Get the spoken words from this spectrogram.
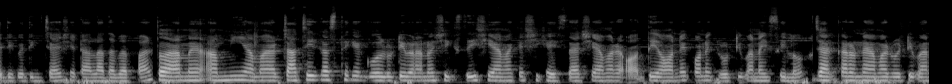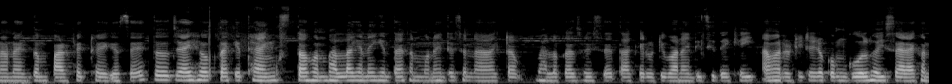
এদিক ওদিক যায়, সেটা আলাদা ব্যাপার। তো আমি আমি আমার চাচির কাছ থেকে গোল রুটি বানানো শিখছি, সে আমাকে শিখাইছে আর সে আমার দিয়ে অনেক অনেক রুটি বানাইছিল, যার কারণে আমার রুটি বানানো একদম পারফেক্ট হয়ে গেছে। তো যাই হোক, তাকে থ্যাংকস তখন ভালো লাগে না কিন্তু এখন মনে হইতেছে, না, একটা ভালো কাজ হয়েছে তাকে রুটি বানাই দিছি দেখেই আমার রুটিটা এরকম গোল হয়েছে আর এখন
